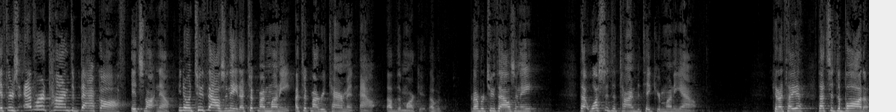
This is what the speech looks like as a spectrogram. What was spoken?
If there's ever a time to back off, it's not now. You know, in 2008, I took my money, I took my retirement out of the market. Remember 2008? That wasn't the time to take your money out. Can I tell you? That's at the bottom.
